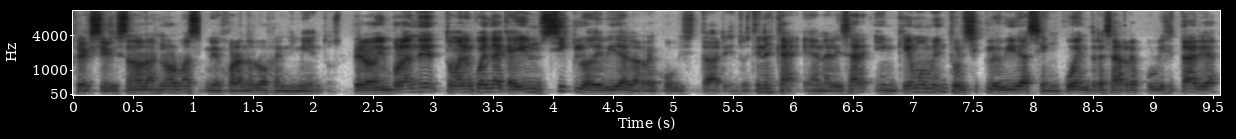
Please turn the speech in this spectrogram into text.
flexibilizando las normas y mejorando los rendimientos. Pero es importante tomar en cuenta que hay un ciclo de vida de la red publicitaria. Entonces tienes que analizar en qué momento el ciclo de vida se encuentra esa red publicitaria,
